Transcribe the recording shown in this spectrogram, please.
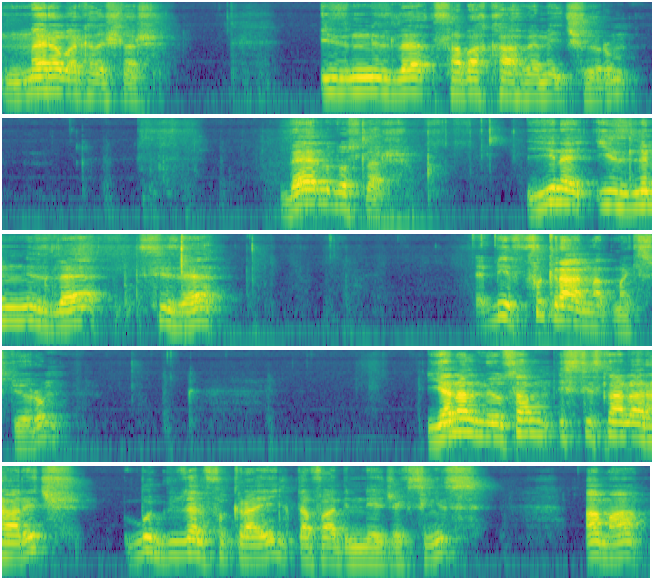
Merhaba arkadaşlar. İzninizle sabah kahvemi içiyorum. Değerli dostlar, yine izninizle size bir fıkra anlatmak istiyorum. Yanılmıyorsam istisnalar hariç bu güzel fıkrayı ilk defa dinleyeceksiniz. Ama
